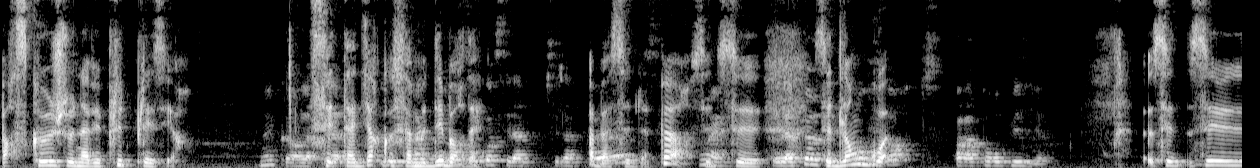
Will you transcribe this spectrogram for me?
parce que je n'avais plus de plaisir. C'est-à-dire que ça me débordait. c'est la- la Ah bah c'est de la peur, c'est Ouais. de l'angoisse. par rapport au plaisir. C'est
